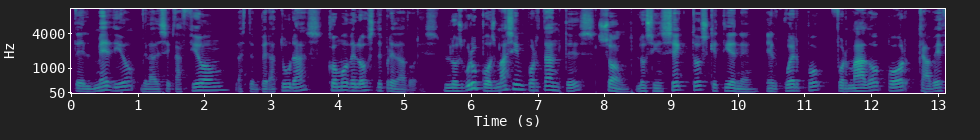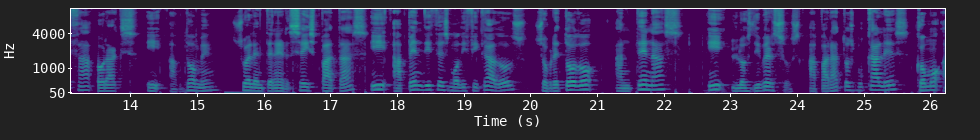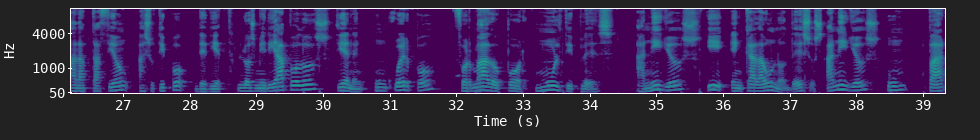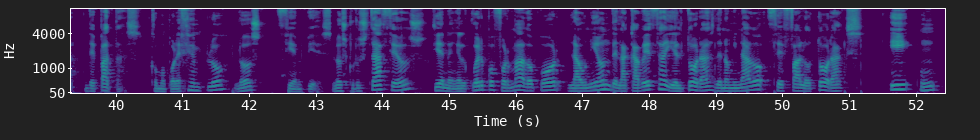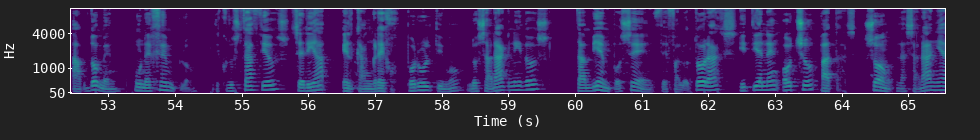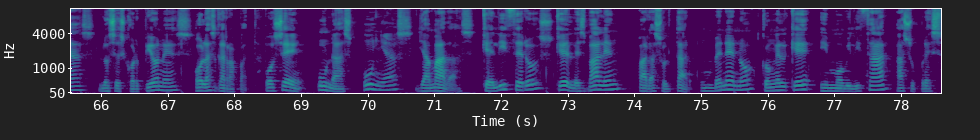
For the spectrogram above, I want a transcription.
del medio, de la desecación, las temperaturas, como de los depredadores. Los grupos más importantes son los insectos que tienen el cuerpo formado por cabeza, tórax y abdomen. Suelen tener seis patas y apéndices modificados, sobre todo antenas y los diversos aparatos bucales como adaptación a su tipo de dieta. Los miriápodos tienen un cuerpo formado por múltiples anillos y en cada uno de esos anillos un par de patas, como por ejemplo los cien pies. Los crustáceos tienen el cuerpo formado por la unión de la cabeza y el tórax denominado cefalotórax y un abdomen. Un ejemplo de crustáceos sería el cangrejo. Por último, los arácnidos también poseen cefalotórax y tienen ocho patas. Son las arañas, los escorpiones o las garrapatas. Poseen unas uñas llamadas quelíceros que les valen para soltar un veneno con el que inmovilizar a su presa.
